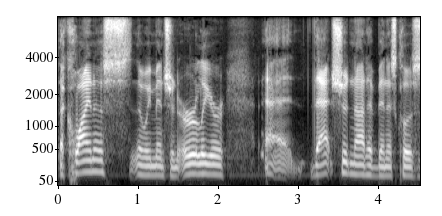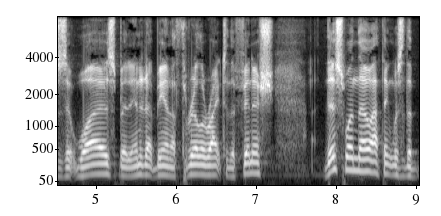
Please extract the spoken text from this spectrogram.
Aquinas that we mentioned earlier. Uh, that should not have been as close as it was, but it ended up being a thriller right to the finish. This one, though, I think was the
